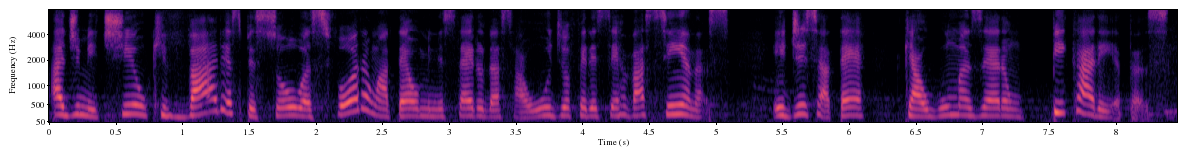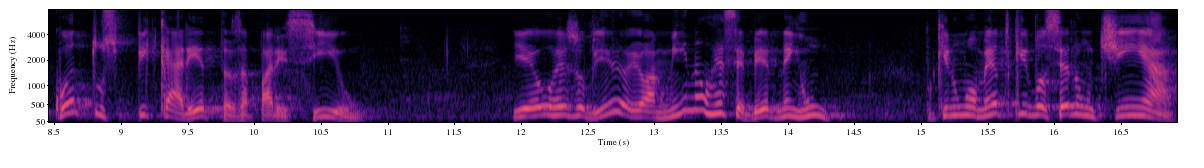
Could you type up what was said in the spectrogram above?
admitiu que várias pessoas foram até o Ministério da Saúde oferecer vacinas e disse até que algumas eram picaretas. Quantos picaretas apareciam e eu resolvi, eu, a mim não receber nenhum. Porque no momento que você não tinha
